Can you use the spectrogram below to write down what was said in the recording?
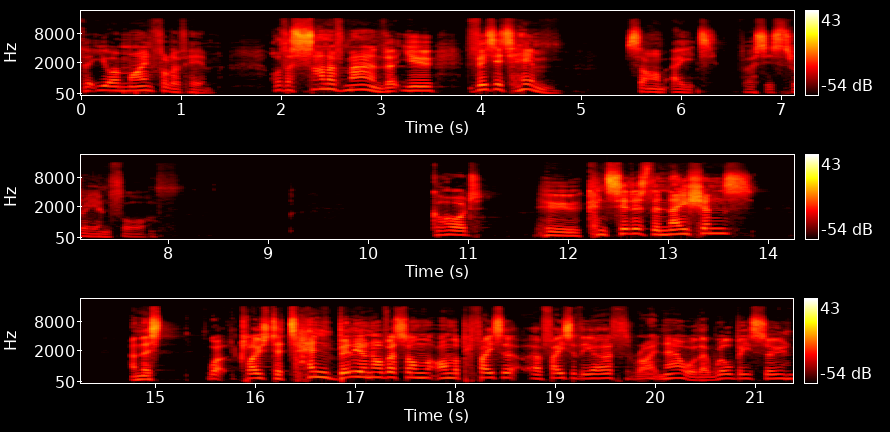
that you are mindful of him? Or the Son of Man that you visit him Psalm 8, verses 3 and 4. God who considers the nations, and there's what close to 10 billion of us on, on the face of, uh, face of the earth right now, or there will be soon.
